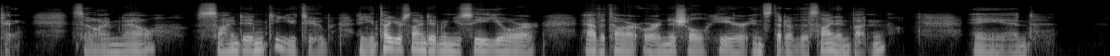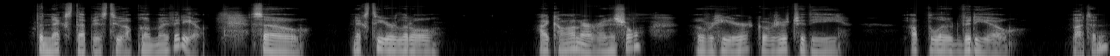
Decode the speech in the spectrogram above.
Okay, so I'm now signed in to YouTube, and you can tell you're signed in when you see your avatar or initial here instead of the sign in button. And the next step is to upload my video. So next to your little icon or initial, over here, go over here to the upload video button.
